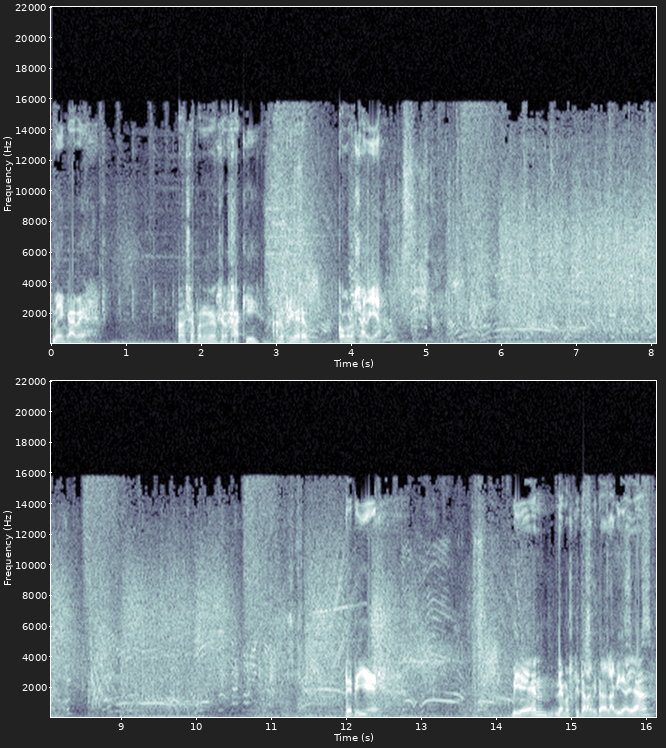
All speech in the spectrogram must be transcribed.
Venga, a ver. Vamos a ponernos el haki a lo primero, como lo sabía. Te pillé. Bien, le hemos quitado la mitad de la vida ya.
